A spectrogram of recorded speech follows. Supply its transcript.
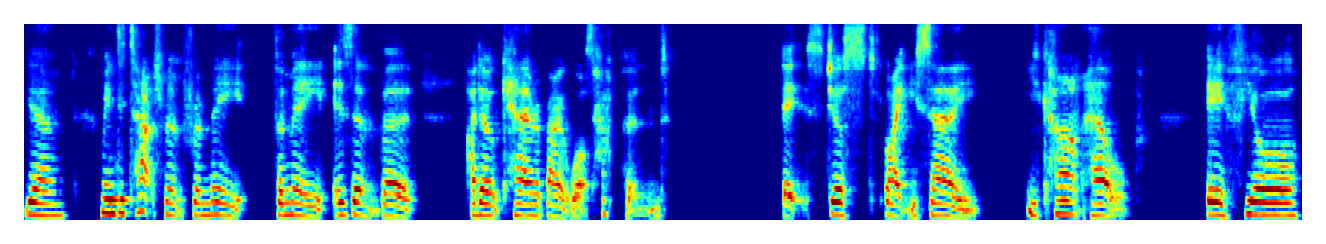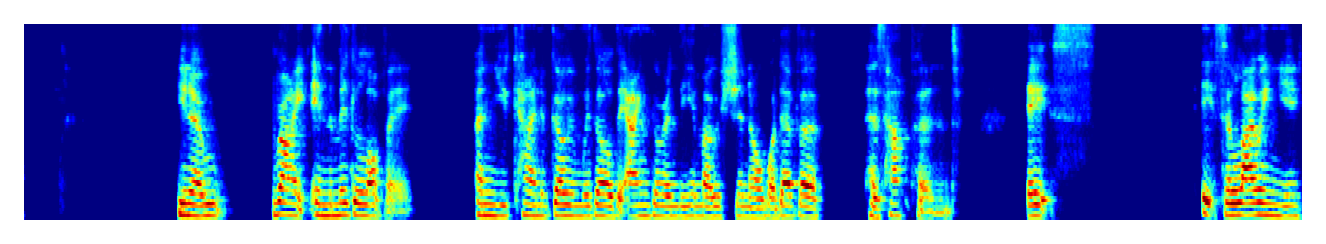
Yeah. I mean, detachment from me, for me, isn't that I don't care about what's happened. It's just like you say, you can't help if you're, you know, right in the middle of it and you kind of go in with all the anger and the emotion or whatever has happened. It's it's allowing you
